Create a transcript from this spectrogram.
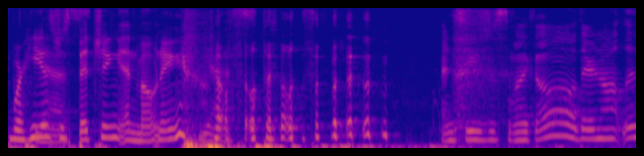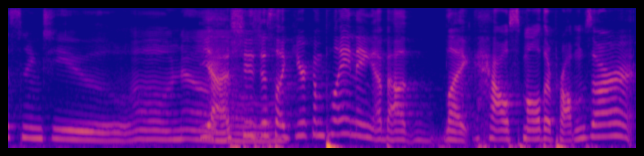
where he is just bitching and moaning about Philip and Elizabeth. And she's just like, oh, they're not listening to you. Oh, no. yeah, she's just like, you're complaining about like how small their problems are,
